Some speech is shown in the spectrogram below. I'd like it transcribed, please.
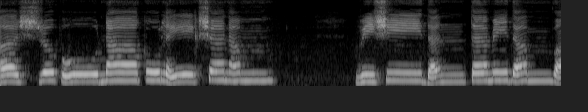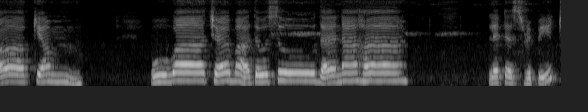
अश्रुपूर्णाकुलेक्षणं विषीदन्तमिदं वाक्यम् उवाच मधुसूदनः लेट us repeat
